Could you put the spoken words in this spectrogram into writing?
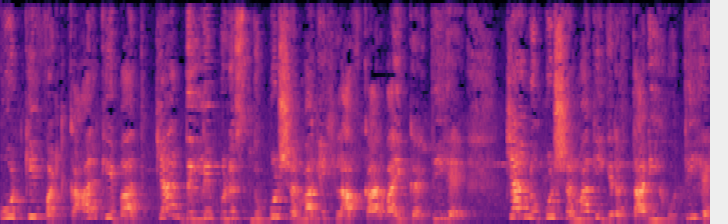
कोर्ट की फटकार के बाद क्या दिल्ली पुलिस नुपुर शर्मा के खिलाफ कार्रवाई करती है। क्या नुपुर शर्मा की गिरफ्तारी होती है?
